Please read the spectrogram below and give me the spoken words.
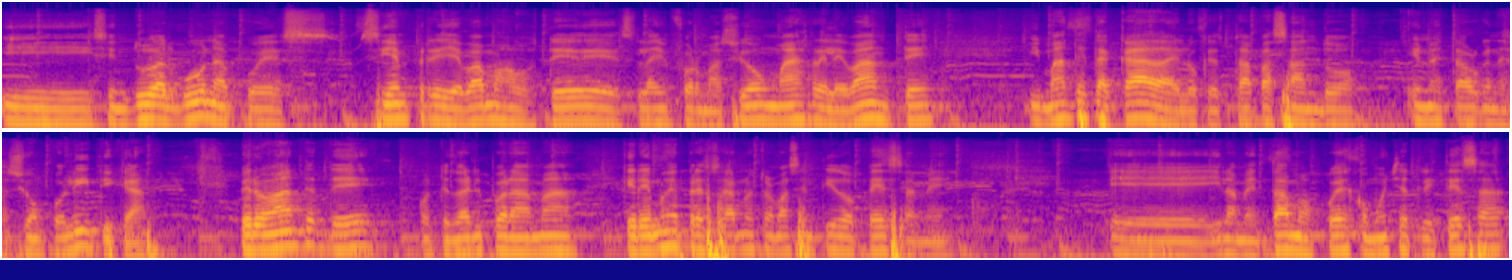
y sin duda alguna pues siempre llevamos a ustedes la información más relevante y más destacada de lo que está pasando en nuestra organización política. Pero antes de continuar el programa, queremos expresar nuestro más sentido pésame eh, y lamentamos pues con mucha tristeza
